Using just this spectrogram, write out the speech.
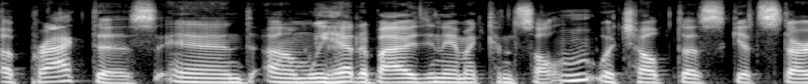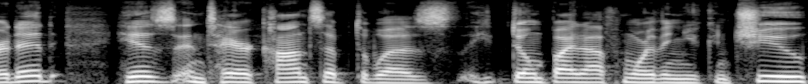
a practice. And um, we had a biodynamic consultant, which helped us get started. His entire concept was don't bite off more than you can chew,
